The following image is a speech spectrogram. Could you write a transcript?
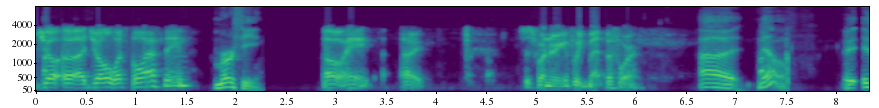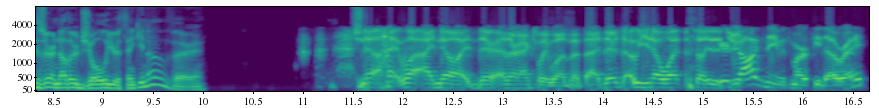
Joel, uh, Joel, what's the last name? Murphy. Oh, hey. All right. Just wondering if we'd met before. Uh, no. Is there another Joel you're thinking of, or? no, I, well, I know I, there there actually wasn't. There's, oh, you know what? To tell you Your truth, dog's name is Murphy, though, right?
